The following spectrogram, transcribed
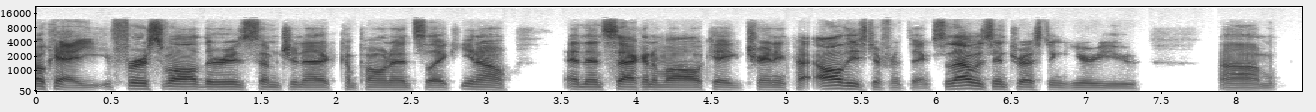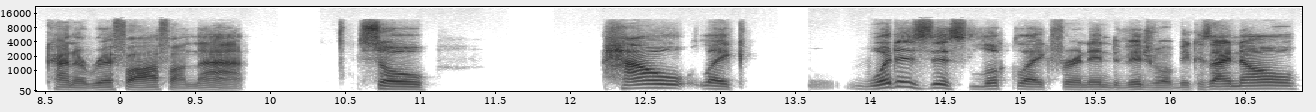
okay, first of all, there is some genetic components, like you know, and then second of all, okay, training, all these different things. So that was interesting. Hear you um, kind of riff off on that. So how like what does this look like for an individual because i know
